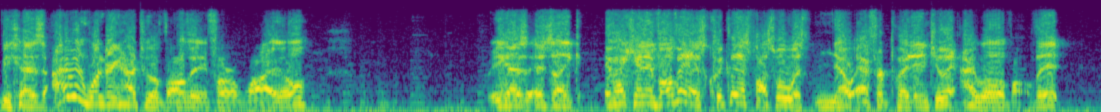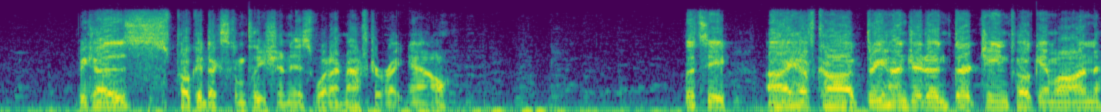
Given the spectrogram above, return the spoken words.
Because I've been wondering how to evolve it for a while. Because it's like, if I can evolve it as quickly as possible with no effort put into it, I will evolve it. Because Pokedex completion is what I'm after right now. Let's see. I have caught 313 Pokemon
